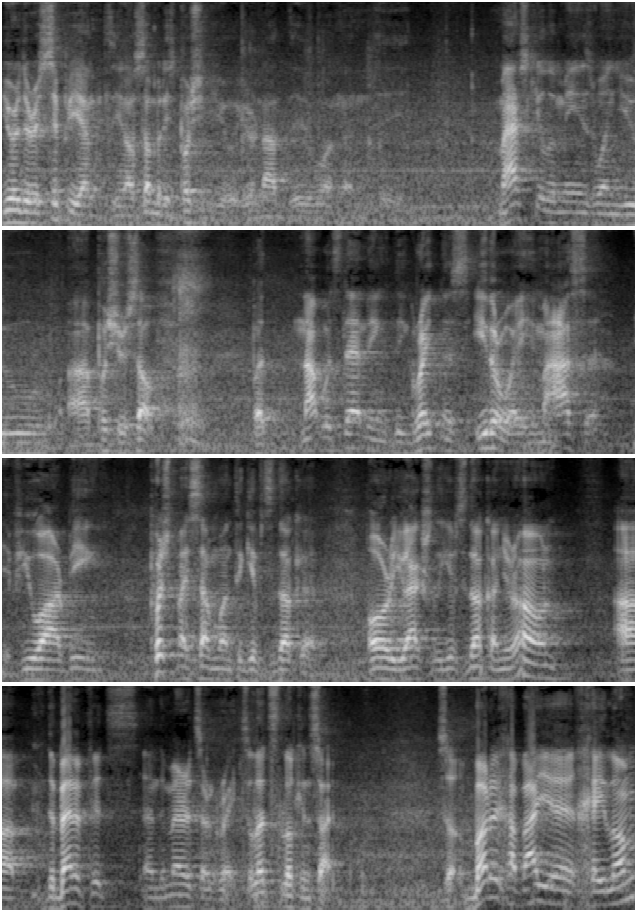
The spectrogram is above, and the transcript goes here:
you're the recipient, you know, somebody's pushing you, you're not the one. And the masculine means when you uh, push yourself. But notwithstanding the greatness, either way, ma'asa, if you are being pushed by someone to give tzedakah, or you actually give tzedakah on your own, uh, the benefits and the merits are great. So let's look inside. So Baruch Havaye Chelom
